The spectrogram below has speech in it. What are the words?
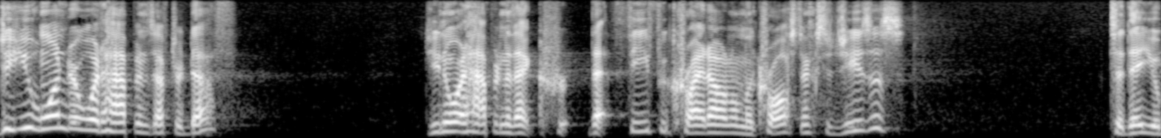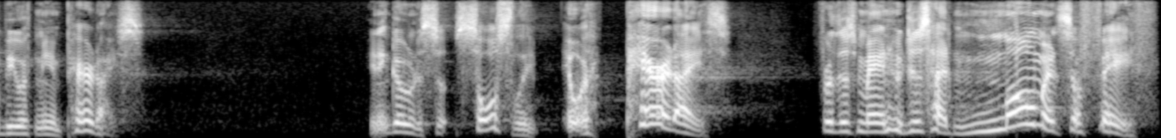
Do you wonder what happens after death? Do you know what happened to that, that thief who cried out on the cross next to Jesus? Today you'll be with me in paradise. He didn't go into soul sleep, it was paradise for this man who just had moments of faith.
